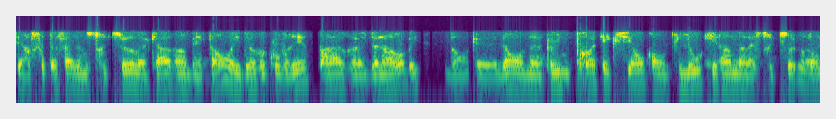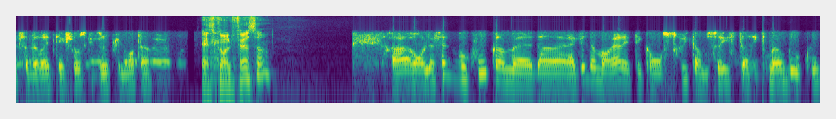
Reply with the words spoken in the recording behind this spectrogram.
c'est en fait de faire une structure, le cœur en béton et de recouvrir par euh, de l'enrobé. Donc là, on a un peu une protection contre l'eau qui rentre dans la structure, donc ça devrait être quelque chose qui dure plus longtemps. Est-ce qu'on le fait, ça? Euh, on l'a fait beaucoup comme euh, dans la ville de Montréal a été construit comme ça historiquement beaucoup.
